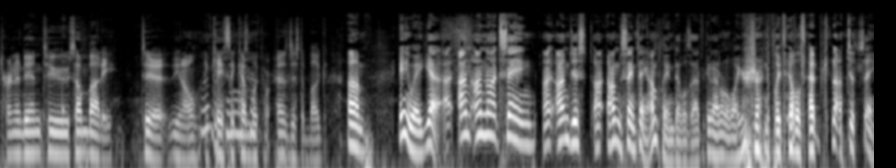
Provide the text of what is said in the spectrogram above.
turn it into somebody to you know in case they come look for. It's just a bug. Um. Anyway, yeah, I, I'm. I'm not saying. I, I'm just. I, I'm the same thing. I'm playing devil's advocate. I don't know why you're trying to play devil's advocate. I'm just saying.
